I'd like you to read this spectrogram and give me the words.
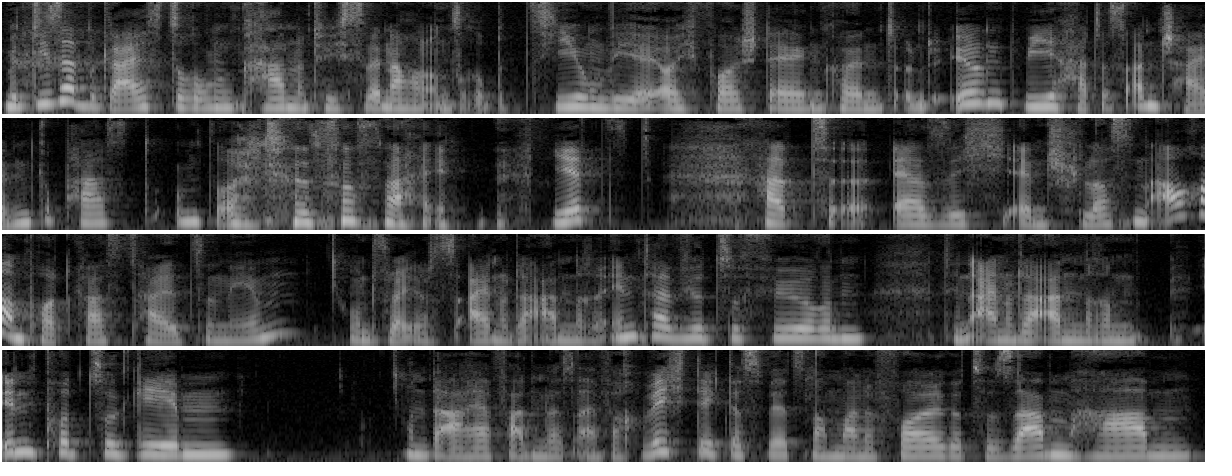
Mit dieser Begeisterung kam natürlich Sven auch in unsere Beziehung, wie ihr euch vorstellen könnt. Und irgendwie hat es anscheinend gepasst und sollte so sein. Jetzt hat er sich entschlossen, auch am Podcast teilzunehmen und vielleicht auch das ein oder andere Interview zu führen, den ein oder anderen Input zu geben. Und daher fanden wir es einfach wichtig, dass wir jetzt nochmal eine Folge zusammen haben,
